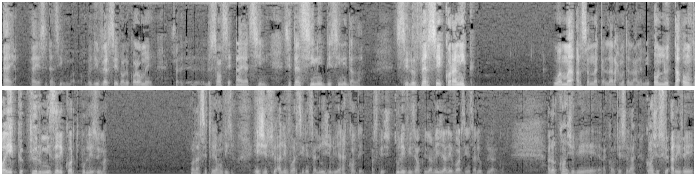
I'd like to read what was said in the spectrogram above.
Aya. Aya, c'est un signe. On peut dire verset dans le Coran, mais le sens c'est Aya, signe. C'est un signe des signes d'Allah. C'est le verset coranique. On ne t'a envoyé que pure miséricorde pour les humains. Voilà, c'était en vision. Et je suis allé voir Sine Salou, je lui ai raconté. Parce que toutes les visions que j'avais, j'allais voir Sine Salou pour lui raconter. Alors quand je lui ai raconté cela, quand je suis arrivé,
